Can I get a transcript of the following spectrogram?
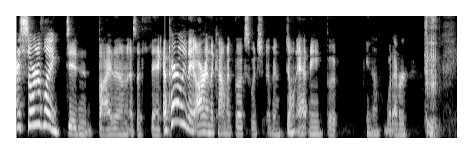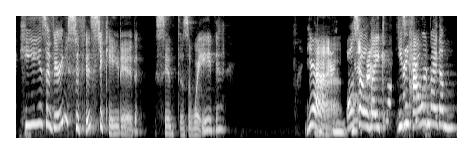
I sort of like didn't buy them as a thing. Apparently, they are in the comic books, which I mean, don't at me, but you know, whatever. he is a very sophisticated synthezoid. Yeah. Um, also, like he's powered by the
